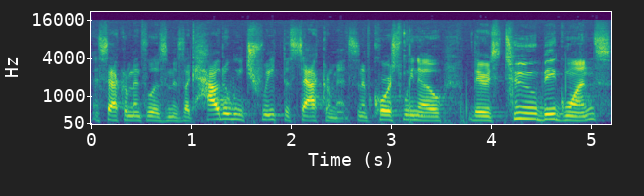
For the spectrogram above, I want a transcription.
And sacramentalism is like how do we treat the sacraments? And of course, we know there's two big ones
